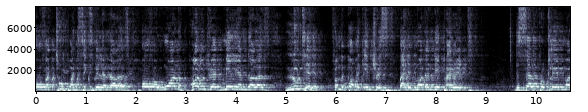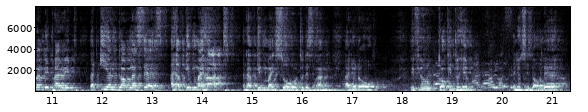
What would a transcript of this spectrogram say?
over $2.6 million, over $100 million looted from the public interest by the modern day pirate, the self-proclaimed modern day pirate that Ian Douglas says, I have given my heart and have given my soul to this man. And you know, if you talking to him and you sit down there,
